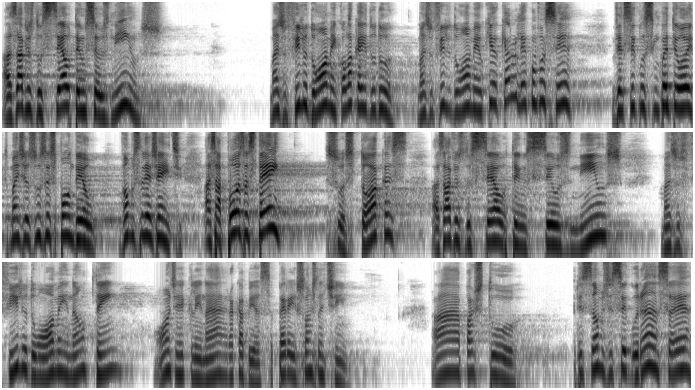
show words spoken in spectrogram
as aves do céu têm os seus ninhos, mas o filho do homem, coloca aí, Dudu, mas o filho do homem, o que eu quero ler com você, versículo 58. Mas Jesus respondeu: Vamos ler, gente. As raposas têm suas tocas, as aves do céu têm os seus ninhos, mas o filho do homem não tem onde reclinar a cabeça. Espera aí, só um instantinho. Ah, pastor, precisamos de segurança, é?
